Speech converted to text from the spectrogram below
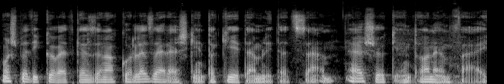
Most pedig következzen akkor lezárásként a két említett szám. Elsőként a nem fáj.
